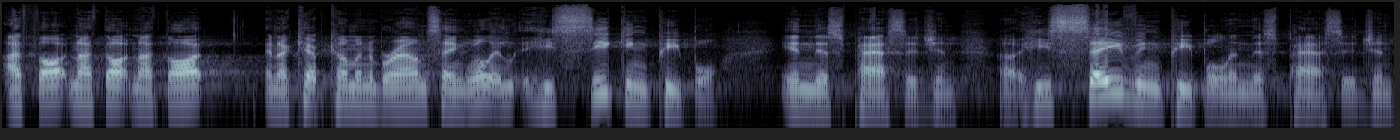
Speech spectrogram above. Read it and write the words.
I thought and I thought and I thought, and I kept coming around saying, well, he's seeking people in this passage, and uh, he's saving people in this passage, and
